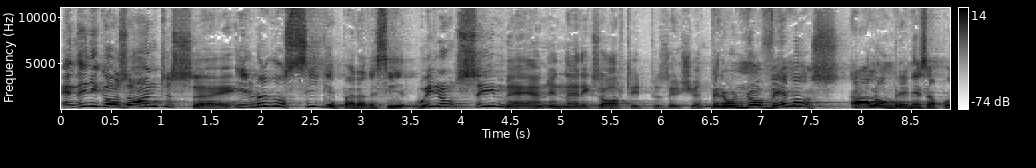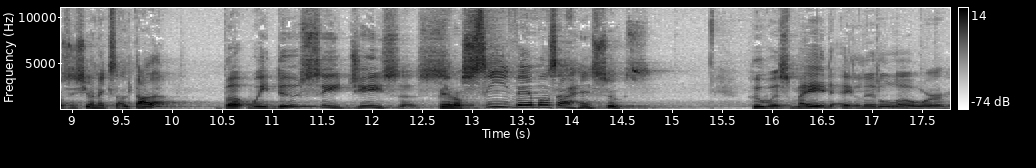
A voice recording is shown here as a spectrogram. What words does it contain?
And then he goes on to say, Y luego sigue para decir, we don't see man in that exalted position, pero no vemos al hombre en esa posición exaltada, but we do see Jesus, pero sí vemos a Jesús, who was made a little lower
